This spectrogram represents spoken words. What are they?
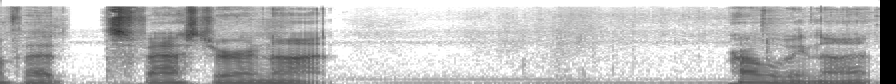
If that's faster or not. Probably not.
